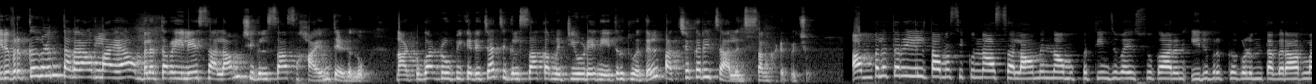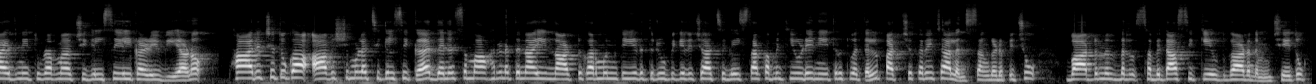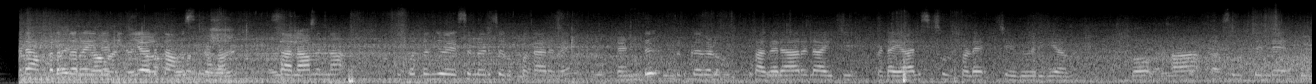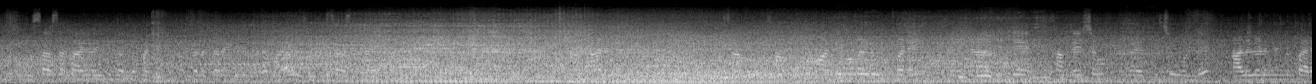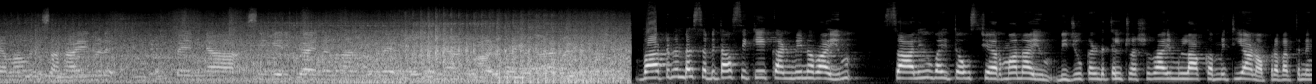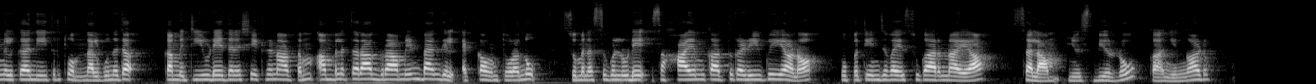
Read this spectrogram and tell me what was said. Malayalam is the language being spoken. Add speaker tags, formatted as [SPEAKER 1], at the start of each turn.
[SPEAKER 1] ഇരുവൃക്കകളും തകരാറിലായ അമ്പലത്തറയിലെ സലാം ചികിത്സാ സഹായം തേടുന്നു. നാട്ടുകാർ രൂപീകരിച്ച ചികിത്സാ കമ്മിറ്റിയുടെ നേതൃത്വത്തിൽ പച്ചക്കറി ചാലഞ്ച് സംഘടിപ്പിച്ചു. അമ്പലത്തറയിൽ താമസിക്കുന്ന സലാം എന്ന മുപ്പത്തിയഞ്ച് വയസ്സുകാരൻ ഇരുവൃക്കകളും തകരാറിലായതിനെ തുടർന്ന് ചികിത്സയിൽ കഴിയുകയാണ്. ഭാരിച്ച തുക ആവശ്യമുള്ള ചികിത്സയ്ക്ക് ധനസമാഹരണത്തിനായി നാട്ടുകാർ മുൻകൈയെടുത്ത് രൂപീകരിച്ച ചികിത്സാ കമ്മിറ്റിയുടെ നേതൃത്വത്തിൽ പച്ചക്കറി ചാലഞ്ച് സംഘടിപ്പിച്ചു. Ward member Sabitha C K ഉദ്ഘാടനം ചെയ്തു.
[SPEAKER 2] അമ്പലത്തറയിലെ താമസിക്കുന്ന സലാം എന്ന മുപ്പത്തഞ്ച് വയസ്സുള്ള ഒരു ചെറുപ്പക്കാരനെ രണ്ട് വൃക്കകളും തകരാറിലായിട്ട് ഡയാലിസിസ് ഉൾപ്പെടെ ചെയ്തു വരികയാണ്. അപ്പോൾ ആ സുഹൃത്തിന്റെ ചികിത്സാ സഹായമായിട്ട് ബന്ധപ്പെട്ട് അമ്പലത്തറയിൽ ഉൾപ്പെടെ അതിന്റെ സന്ദേശം എത്തിച്ചുകൊണ്ട് ആളുകളിൽ നിന്നും പരമാവധി സഹായങ്ങൾ പിന്നെ സ്വീകരിക്കുക എന്നുള്ളതാണ് നമ്മുടെ പിന്നെ
[SPEAKER 1] ward member Sabitha C K കൺവീനറായും Salih white house ചെയർമാനായും ബിജു കണ്ടത്തിൽ ട്രഷറായുമുള്ള കമ്മിറ്റിയാണ് പ്രവർത്തനങ്ങൾക്ക് നേതൃത്വം നൽകുന്നത്. കമ്മിറ്റിയുടെ ധനശേഖരണാർത്ഥം അമ്പലത്തറ ഗ്രാമീൺ ബാങ്കിൽ അക്കൗണ്ട് തുറന്നു. സുമനസ്സുകളുടെ സഹായം കാത്തു കഴിയുകയാണ് മുപ്പത്തിയഞ്ച് വയസ്സുകാരനായ സലാം. News bureau Kanhangad.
